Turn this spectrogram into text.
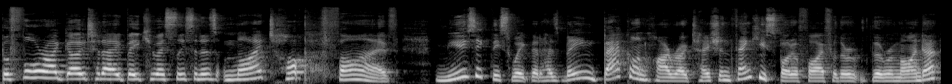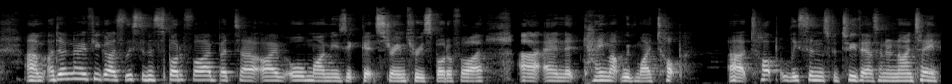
Before I go today, BQS listeners, my top five music this week that has been back on high rotation. Thank you, Spotify, for the, the reminder. Um, I don't know if you guys listen to Spotify, but uh, I, all my music gets streamed through Spotify, uh, and it came up with my top uh, top listens for 2019.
